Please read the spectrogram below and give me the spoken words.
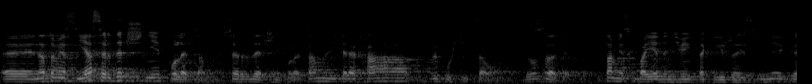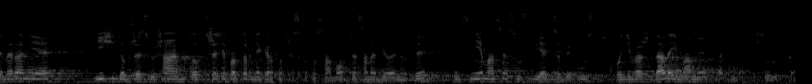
E, Natomiast ja serdecznie polecam, serdecznie polecam literę H wypuścić całą, w zasadzie. Tam jest chyba jeden dźwięk taki, że jest inny. Generalnie, jeśli dobrze słyszałem, to trzecia waltornia gra to wszystko to samo, te same białe nuty, więc nie ma sensu zbijać sobie ust, ponieważ dalej mamy taką oto solówkę.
